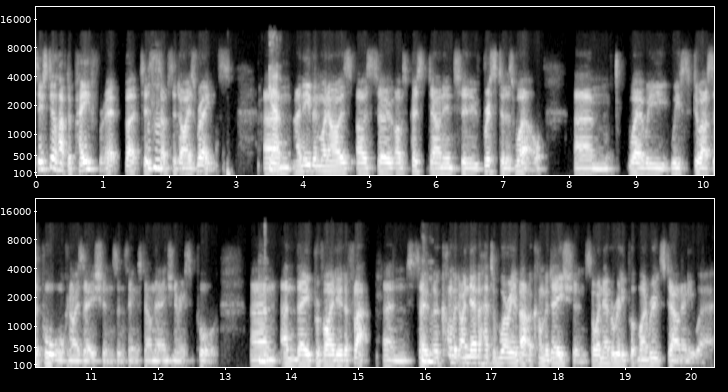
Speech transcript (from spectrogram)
So you still have to pay for it, but it's mm-hmm. subsidized rates. Um, yeah. And even when I was, I was so I was posted down into Bristol as well, um, where we we do our support organisations and things down there, engineering support, um, mm-hmm. and they provided a flat. And so mm-hmm. I never had to worry about accommodation, so I never really put my roots down anywhere.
